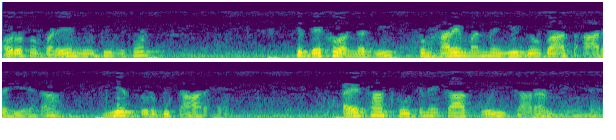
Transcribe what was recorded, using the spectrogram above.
और वो तो बड़े नीति निपुण कि देखो अंगद जी, तुम्हारे मन में ये जो बात आ रही है ना, ये दुर्विचार है। ऐसा सोचने का कोई कारण नहीं है।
